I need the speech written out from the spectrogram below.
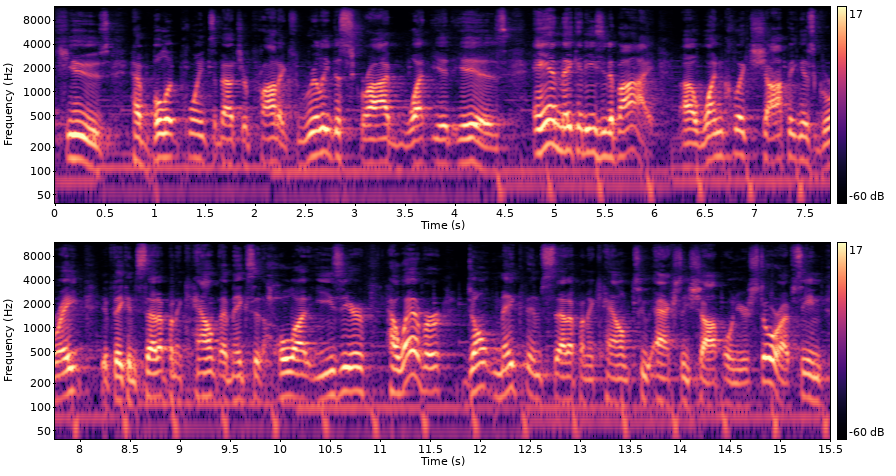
FAQs have bullet points about your products really describe what it is and make it easy to buy uh, one-click shopping is great if they can set up an account that makes it a whole lot easier. However don't make them set up an account to actually shop on your store. I've seen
